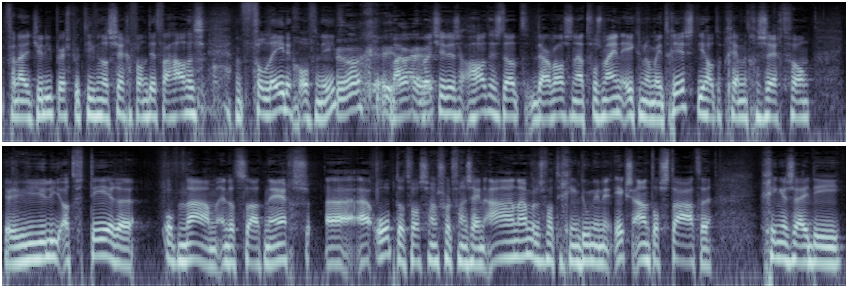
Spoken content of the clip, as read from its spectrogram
vanuit jullie perspectief dan zeggen van dit verhaal is volledig of niet. Ja, okay, maar ja, wat je dus had is dat, daar was inderdaad volgens mij een econometrist, die had op een gegeven moment gezegd van, ja, jullie adverteren op naam en dat slaat nergens uh, op. Dat was een soort van zijn aanname. Dus wat hij ging doen in een x aantal staten, gingen zij die.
